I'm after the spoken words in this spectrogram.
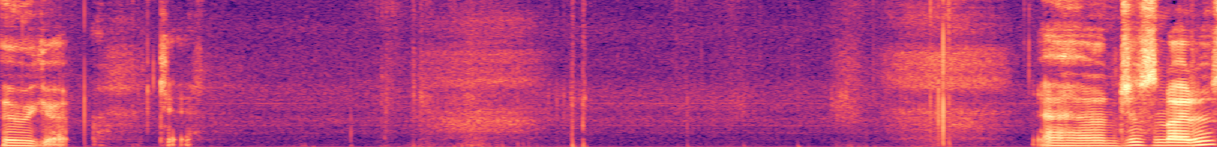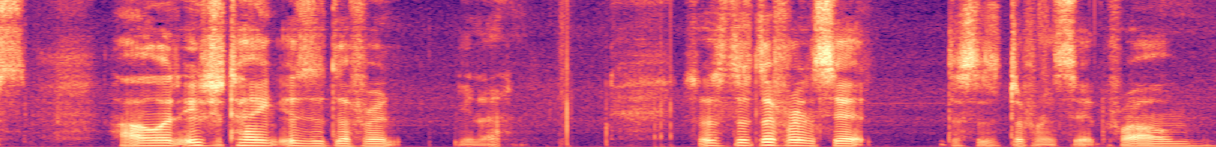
Here we go. Okay. And just notice how each tank is a different, you know. So it's a different set. This is a different set from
